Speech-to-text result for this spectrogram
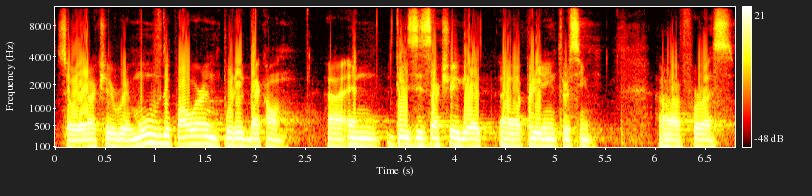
So it actually remove the power and put it back on. and this is actually get pretty interesting for us.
